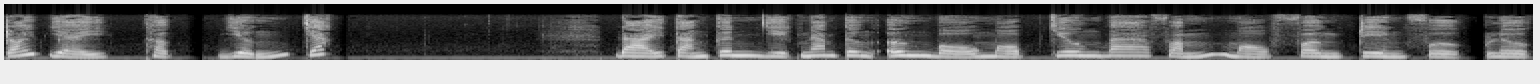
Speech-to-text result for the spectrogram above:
trói vậy vững chắc. Đại Tạng Kinh Việt Nam Tương ưng Bộ 1 chương 3 phẩm 1 phần triền phược lược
